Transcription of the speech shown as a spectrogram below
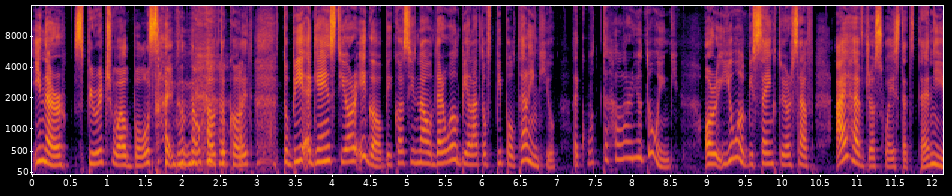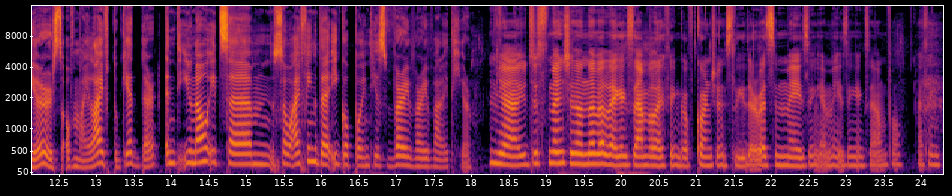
inner spiritual balls, I don't know how to call it, to be against your ego because you know there will be a lot of people telling you like what the hell are you doing? Or you will be saying to yourself, I have just wasted 10 years of my life to get there. And you know, it's um, so I think the ego point is very, very valid here. Yeah, you just mentioned another like example, I think, of conscience leader. That's amazing, amazing example. I think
